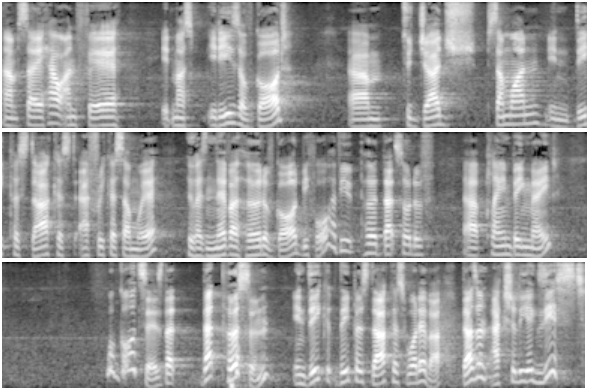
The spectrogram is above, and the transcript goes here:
um, say how unfair it must it is of God um, to judge someone in deepest, darkest Africa somewhere who has never heard of God before. Have you heard that sort of uh, claim being made? Well, God says that that person in deep, deepest, darkest, whatever, doesn't actually exist.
